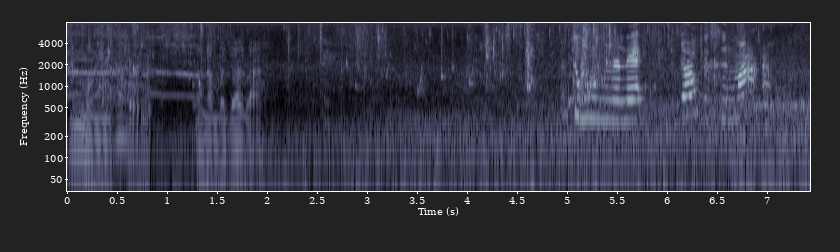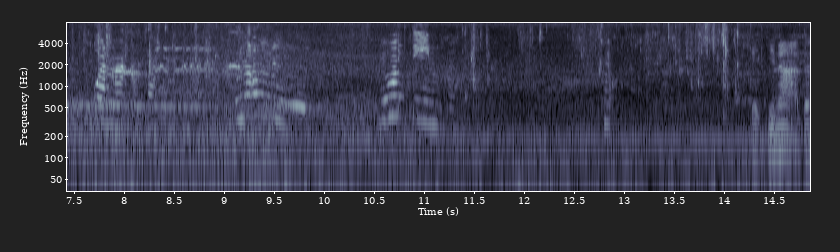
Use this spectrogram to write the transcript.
มันหมุนเขาอันนั้นมาจากละ จะหมุ นนั่นแหละย้อนก็ขึ้นมาอะอ้วนนะอะย้อนหนึ่งย้อนตีนค่ะเด็กที่หน้าแต่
